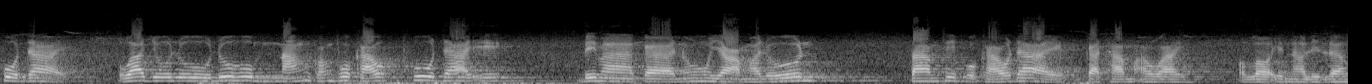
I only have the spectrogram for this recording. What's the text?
พูดได้วาจูลูดูหุมหนังของพวกเขาพูดได้อีกบิมากานูยามาลุนตามที่พวกเขาได้กระทำเอาไว้อัลลอฮ์อินนาลิลลาฮ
